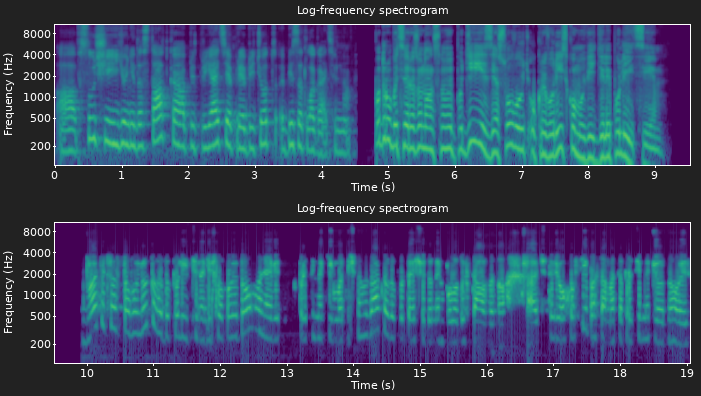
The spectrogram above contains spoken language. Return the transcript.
А В случае ее недостатка предприятие приобретет безотлагательно. Подробиці резонансної події з'ясовують у Криворізькому відділі поліції. 26 лютого до поліції надійшло повідомлення від працівників медичного закладу про те, що до них було доставлено е, чотирьох осіб, а саме це працівники одного із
